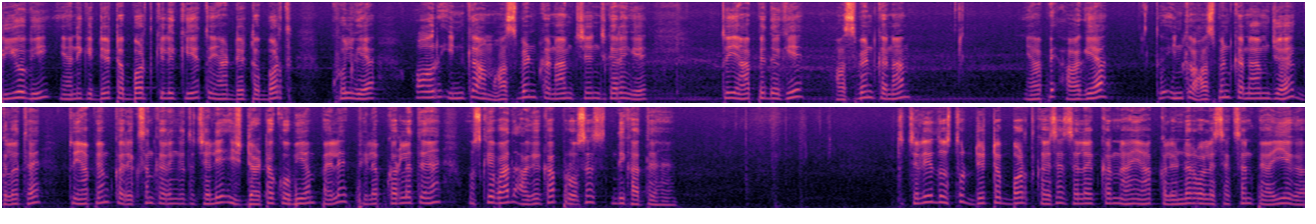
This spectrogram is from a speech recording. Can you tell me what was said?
डी यानी कि डेट ऑफ़ बर्थ क्लिक किए तो यहाँ डेट ऑफ़ बर्थ खुल गया और इनका हम हस्बैंड का नाम चेंज करेंगे। तो यहाँ पे देखिए हस्बैंड का नाम यहाँ पे आ गया। तो इनका हस्बैंड का नाम जो है गलत है तो यहाँ पे हम करेक्शन करेंगे। तो चलिए इस डाटा को भी हम पहले फिलअप कर लेते हैं, उसके बाद आगे का प्रोसेस दिखाते हैं। तो चलिए दोस्तों डेट ऑफ़ बर्थ कैसे सेलेक्ट करना है, यहाँ कैलेंडर वाले सेक्शन पे आइएगा।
